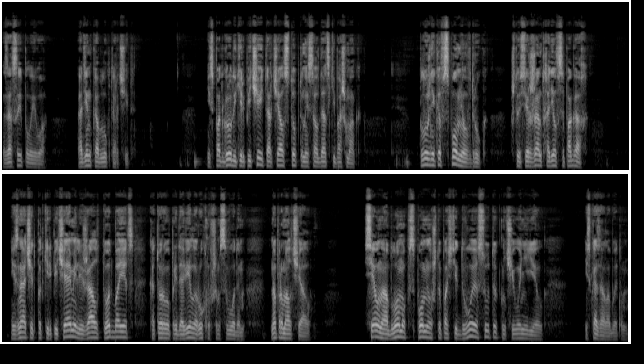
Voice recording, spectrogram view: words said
Засыпало его. Один каблук торчит. Из-под груды кирпичей торчал стоптанный солдатский башмак. Плужников вспомнил вдруг, что сержант ходил в сапогах, и значит, под кирпичами лежал тот боец, которого придавило рухнувшим сводом, но промолчал. Сел на обломок, вспомнил, что почти двое суток ничего не ел, и сказал об этом.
